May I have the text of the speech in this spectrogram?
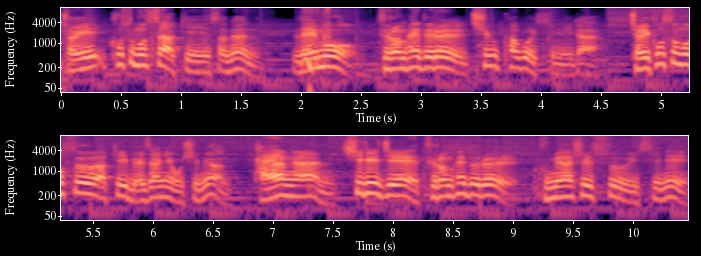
저희 코스모스 악기에서는 Remo 드럼 헤드를 취급하고 있습니다. 저희 코스모스 악기 매장에 오시면 다양한 시리즈의 드럼 헤드를 구매하실 수 있으니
